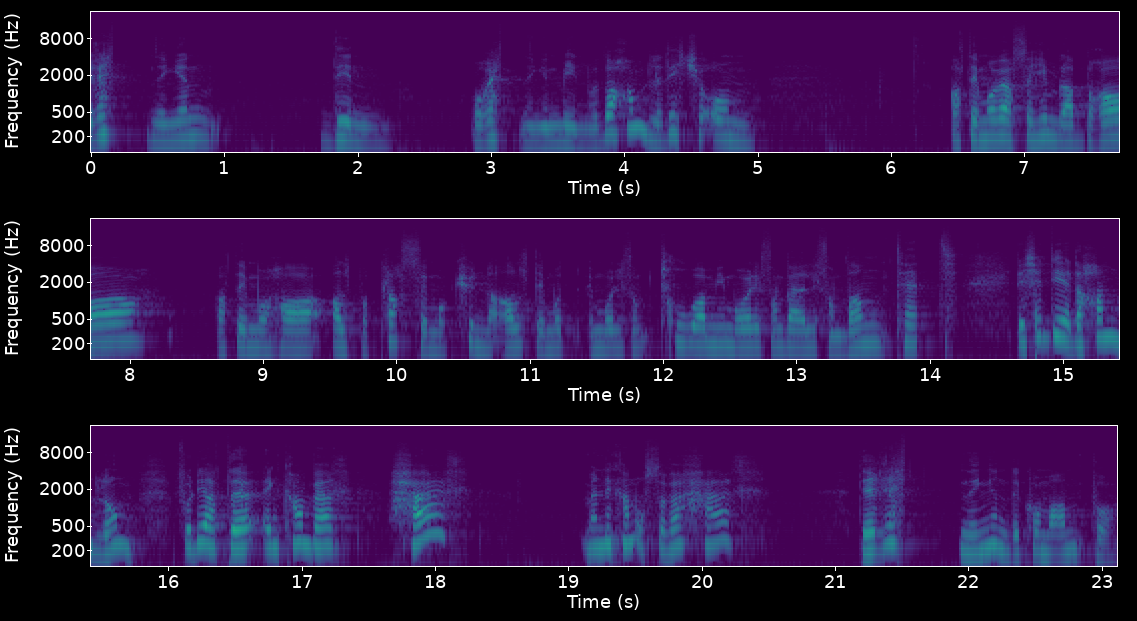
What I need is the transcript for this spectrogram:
retningen din og retningen min. Og Da handler det ikke om at jeg må være så himla bra, at jeg må ha alt på plass, jeg må kunne alt. jeg må, jeg må liksom, Troa mi må liksom være liksom vanntett. Det er ikke det det handler om. Fordi at En kan være her, men en kan også være her. Det er retningen det kommer an på.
